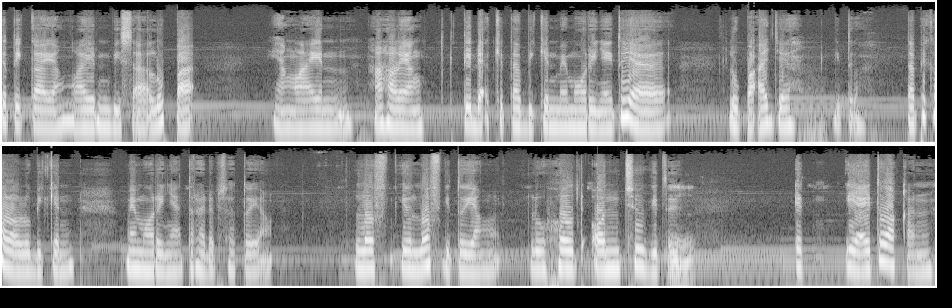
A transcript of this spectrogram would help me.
ketika yang lain bisa lupa, yang lain hal-hal yang tidak kita bikin memorinya itu ya lupa aja gitu. Tapi kalau lu bikin memorinya terhadap sesuatu yang love you love gitu yang lu hold on to gitu. Hmm. Ya itu akan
